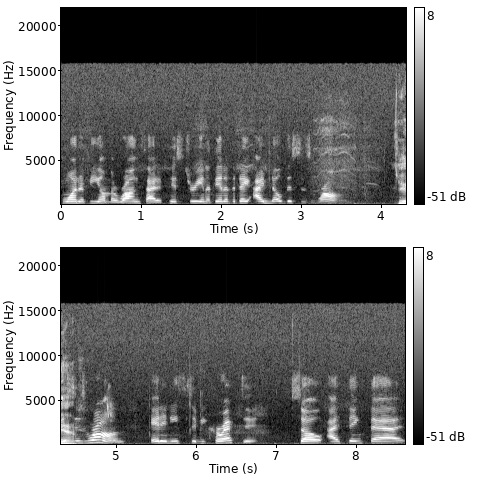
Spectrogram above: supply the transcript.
want to be on the wrong side of history, and at the end of the day, I know this is wrong. Yeah. this is wrong and it needs to be corrected. So I think that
